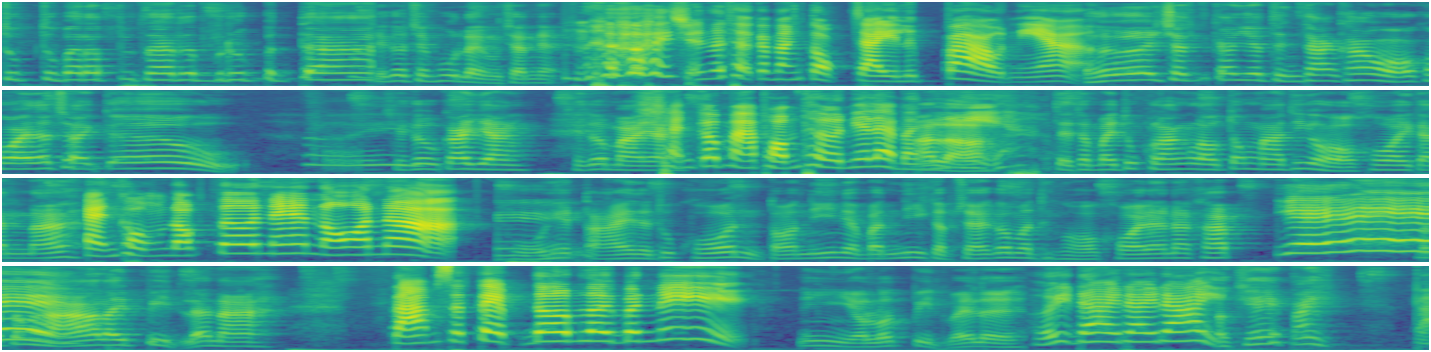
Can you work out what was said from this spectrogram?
จุ๊บจุ๊บปั๊บปุ๊บปั๊บปุ๊บปุ๊บปั๊บฉันก็จะพูดอะไรของฉันเนี่ย เฮ้ย ฉันว่าเธอกำลังตกใจหรือเปล่าเนี่ย เฮ้ย ฉันใกล้จะถึงทางเข้าหอคอยแล้วชายเก้าชายเก้าใกล้ยังชายเก้ามายัง ฉันก็มาพร้อมเธอเนี่ยแหละบันอ๋อเหรอนี่แต่ทำไมทุกครั้งเราต้องมาที่หอคอยกันนะแผนของด็อกเตอร์แน่นอนน่ะโอ้โหให้ตายเลยทุกคน ตอนนี้เนี่ยบันนี่กับชายก็มาถึงหอคอยแล้วนะครับ เย้มันต้องหาอะไรปิดแล้วนะ ตามสเต็ปเดิมเลยบันนี่ นี่เอารถปิดไว้เลย เฮ้ยได้ได้ได้โอเคไปไป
